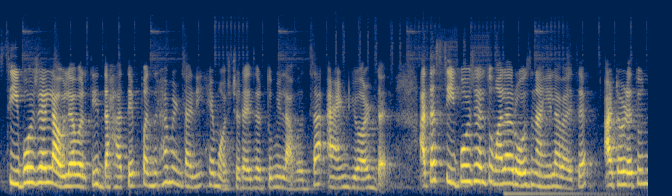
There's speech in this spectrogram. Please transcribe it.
सीबो जेल लावल्यावरती दहा ते पंधरा मिनिटांनी हे मॉइश्चरायझर तुम्ही लावत जा अँड युअर डन आता सीबो जेल तुम्हाला रोज नाही लावायचं आहे आठवड्यातून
